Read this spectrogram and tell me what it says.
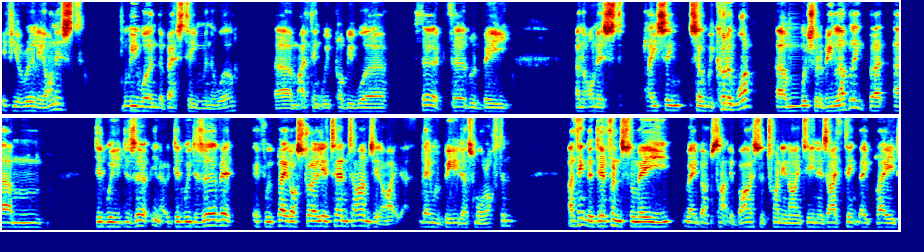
if you're really honest, we weren't the best team in the world. Um, I think we probably were third. Third would be an honest placing. So we could have won, um, which would have been lovely. But um, did we deserve? You know, did we deserve it? If we played Australia ten times, you know, I, they would beat us more often. I think the difference for me, maybe I'm slightly biased with 2019, is I think they played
